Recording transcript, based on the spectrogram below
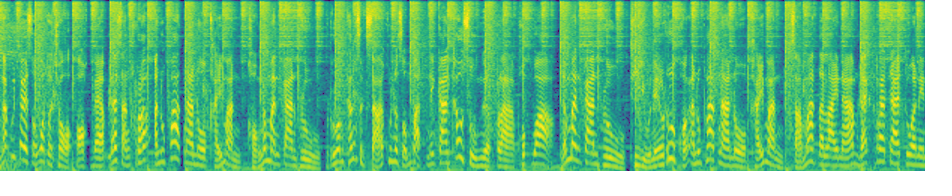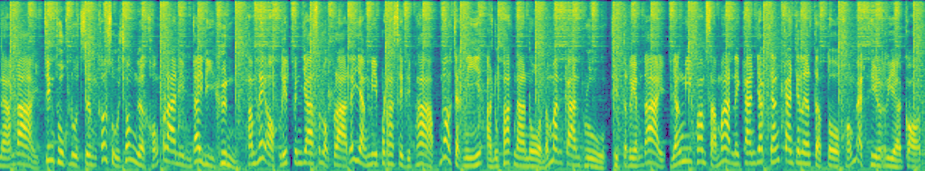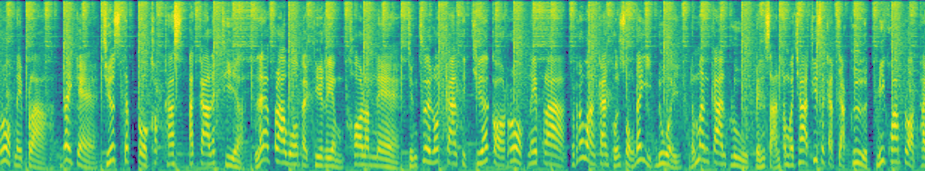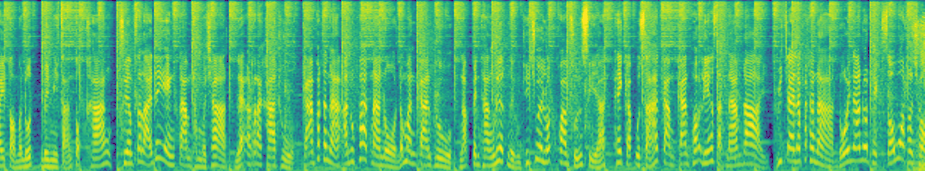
นักวิจัย สวทช ออกแบบและสังเคราะห์อนุภาคนาโนไขมันของน้ำมันการพลู รวมทั้งศึกษาคุณสมบัติในการเข้าสู่เหงือกปลา พบว่าน้ำมันการพลูที่อยู่ในรูปของอนุภาคนาโนไขมัน สามารถละลายน้ำและกระจายตัวในน้ำได้ จึงถูกดูดซึมเข้าสู่ช่องเหงือกของปลานิลได้ดีขึ้นทำให้ออกฤทธิ์เป็นยาสลบปลาได้อย่างมีประสิทธิภาพ นอกจากนี้อนุภาคนาโนน้ำมันการพลูที่เตรียมได้ ยังมีความสามารถในการยับยั้งการเจริญเติบโตของแบคทีเรียก่อโรคในปลา ได้แก่เชื้อสเตปโตคอคคัสอากาเล็กเทีย และปลาโวแบคทีเรียมคอลัมแนจึงช่วยลดการติดเชื้อก่อโรคในปลา ระหว่างการขนส่งได้อีกด้วย น้ำมันการพลูเป็นสารธรรมชาติที่สกัดจากพืช มีความปลอดภัยต่อมนุษย์ ไม่มีสารตกค้าง เสื่อมสลายได้เองตามธรรมชาติ และราคาถูก การพัฒนาอนุภาคนาโน น้ำมันการพลูนับเป็นทางเลือกหนึ่งที่ช่วยลดความสูญเสีย ให้กับอุตสาหกรรมการเพาะเลี้ยงสัตว์น้ำได้ วิจัยและพัฒนาโดยนาโนเทค สวทช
